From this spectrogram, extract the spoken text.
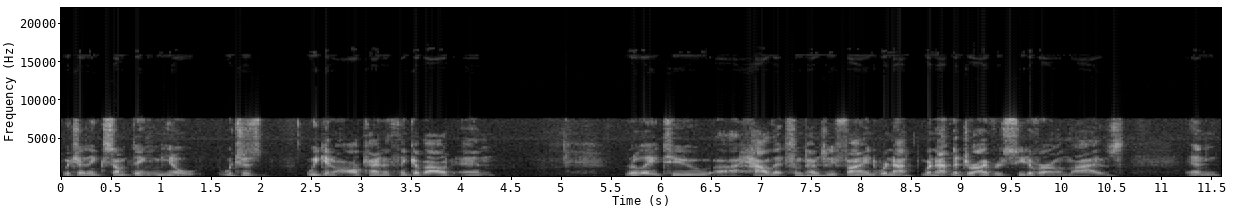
which I think something you know, which is we can all kind of think about and relate to uh, how that sometimes we find we're not we're not in the driver's seat of our own lives and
